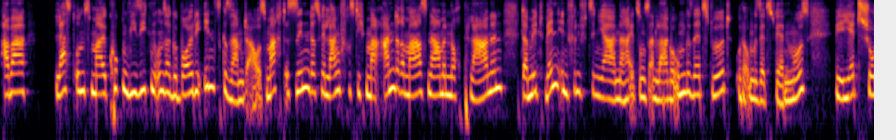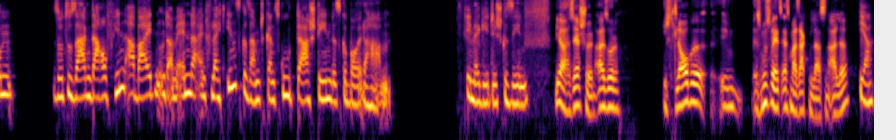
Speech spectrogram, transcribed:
aber lasst uns mal gucken, wie sieht denn unser Gebäude insgesamt aus? Macht es Sinn, dass wir langfristig mal andere Maßnahmen noch planen, damit, wenn in 15 Jahren eine Heizungsanlage umgesetzt wird oder umgesetzt werden muss, wir jetzt schon sozusagen darauf hinarbeiten und am Ende ein vielleicht insgesamt ganz gut dastehendes Gebäude haben? Energetisch gesehen. Ja, sehr schön. Also ich glaube, das müssen wir jetzt erstmal sacken lassen, alle. Ja.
